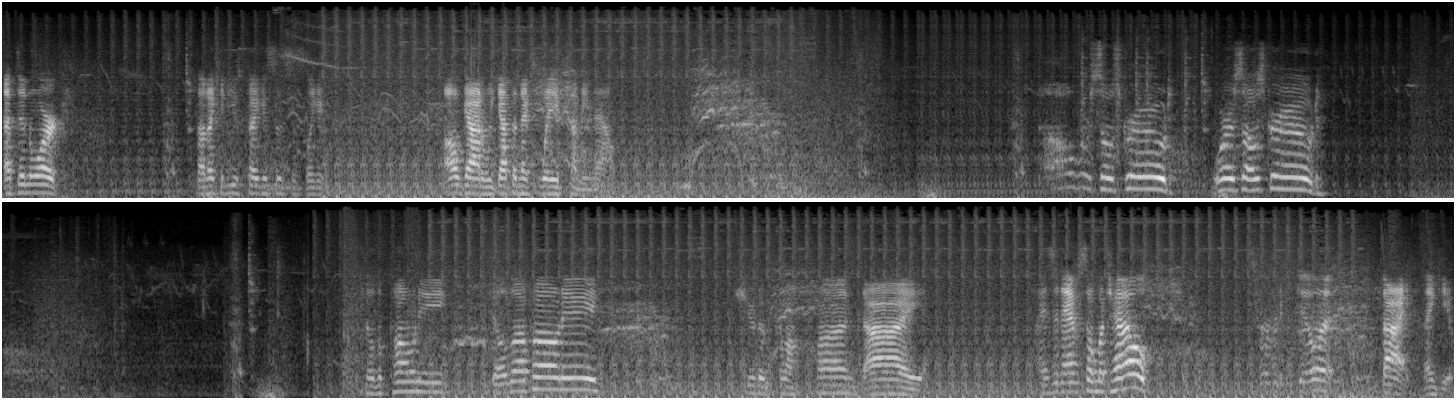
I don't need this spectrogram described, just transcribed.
That didn't work. Thought I could use Pegasus as like a... Oh god, we got the next wave coming now. Oh, we're so screwed! We're so screwed! Kill the pony! Kill the pony! Shoot him, on, come die! Why does it have so much health? It's forever to kill it. Die, thank you.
